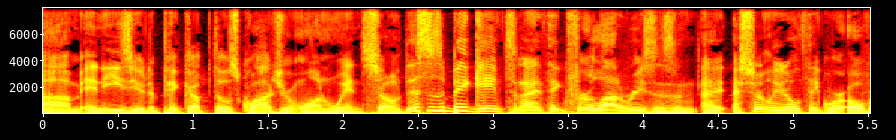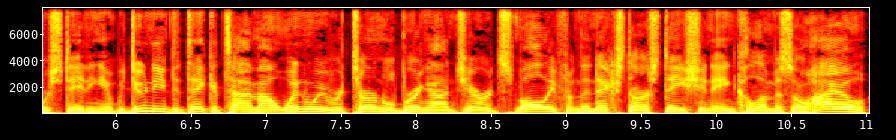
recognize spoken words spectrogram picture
Um, and easier to pick up those quadrant one wins. So this is a big game tonight, I think, for a lot of reasons, and I, I certainly don't think we're overstating it. We do need to take a timeout. When we return, we'll bring on Jared Smalley from the Nexstar Station in Columbus, Ohio,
